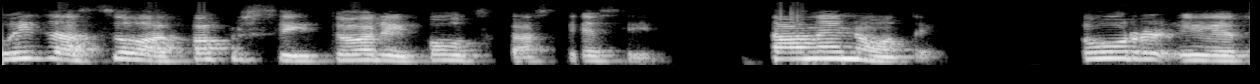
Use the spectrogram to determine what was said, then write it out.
līdzās cilvēki paprasītu arī politiskās tiesības. Tā nenotika. Tur ir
